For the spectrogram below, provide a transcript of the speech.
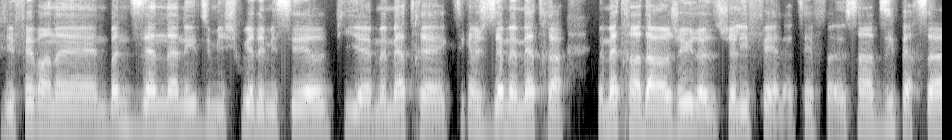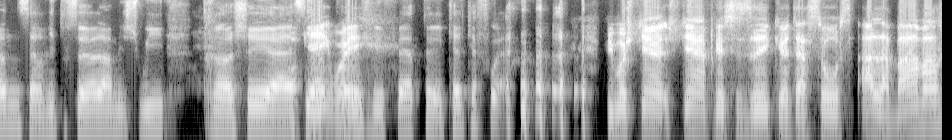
Euh, j'ai fait pendant une bonne dizaine d'années du méchoui à domicile, puis euh, me mettre, euh, tu sais, quand je disais me mettre, me mettre en danger, là, je l'ai fait. Là, 110 personnes servies tout seul en méchoui, tranché à l'assiette. oui. Je l'ai fait quelques fois. puis moi, je tiens, je tiens à préciser que ta sauce Alabama,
